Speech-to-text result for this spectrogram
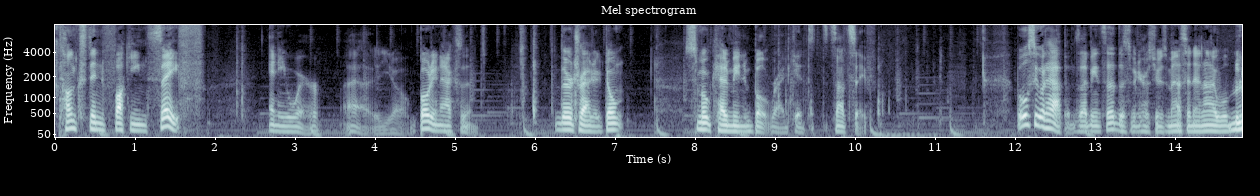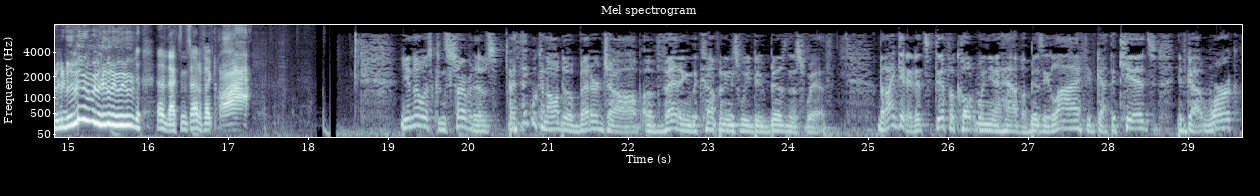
tungsten fucking safe anywhere uh, you know, boating accidents. They're tragic. Don't smoke ketamine and boat ride, kids. It's not safe. But we'll see what happens. That being said, this has been your host, James Masson, and I will vaccine side effect. Ah! You know, as conservatives, I think we can all do a better job of vetting the companies we do business with. But I get it. It's difficult when you have a busy life, you've got the kids, you've got work.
